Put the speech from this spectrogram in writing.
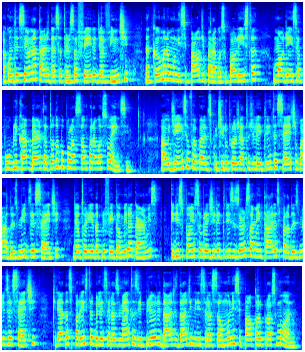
Aconteceu na tarde desta terça-feira, dia 20, na Câmara Municipal de Paraguaçu Paulista, uma audiência pública aberta a toda a população paraguaçuense. A audiência foi para discutir o projeto de lei 37/2017, de autoria da prefeita Almira Garmes, que dispõe sobre as diretrizes orçamentárias para 2017, criadas para estabelecer as metas e prioridades da administração municipal para o próximo ano.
